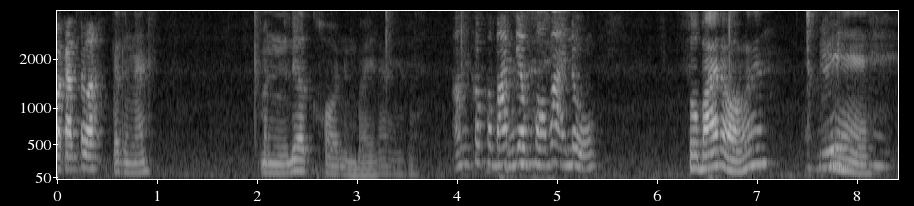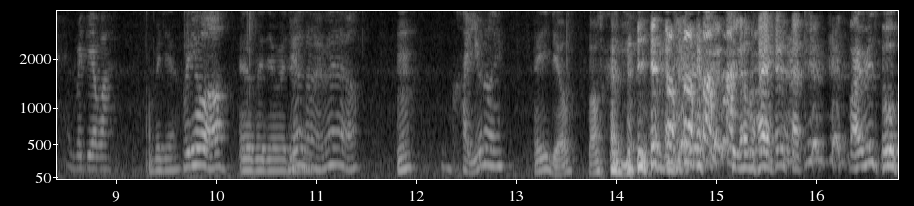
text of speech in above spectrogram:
ประกันตัวก็ตรงนะ มันเลือกคอหนึ่งใบได้ปะเอ้าก็ขบาทเดียวพอป่ะไอ้หนู โซบาสออกแล้วกันแหมเอาไปเดียววะเอาไปเดียวไม่เที่ยวเหรอ เออไปเดียวไปเยเดียว อะหน่อยไม่ได้เหรอหึไข่เยอะหน่อยเฮ้ยเดี๋ยวรอกันทีละใบไปไม่ถูก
